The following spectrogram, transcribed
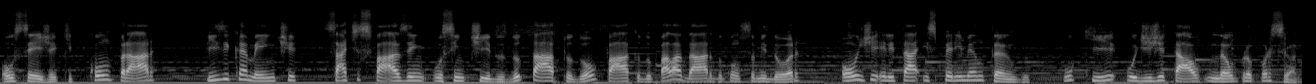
ou seja, que comprar fisicamente satisfazem os sentidos do tato, do olfato, do paladar do consumidor, onde ele está experimentando, o que o digital não proporciona.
